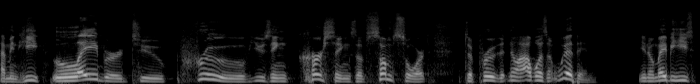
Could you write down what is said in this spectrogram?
I mean, he labored to prove, using cursings of some sort, to prove that, no, I wasn't with him. You know, maybe he's,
